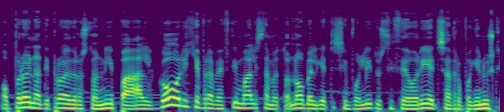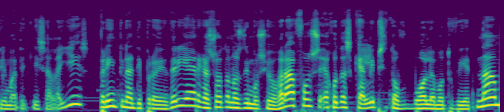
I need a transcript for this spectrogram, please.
Ο πρώην αντιπρόεδρος των ΗΠΑ, Αλ Γκορ, είχε βραβευτεί μάλιστα με τον Νόμπελ για τη συμβολή του στη θεωρία της ανθρωπογενούς κλιματικής αλλαγής. Πριν την αντιπροεδρία, εργαζόταν ως δημοσιογράφος, έχοντας καλύψει τον πόλεμο του Βιετνάμ.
